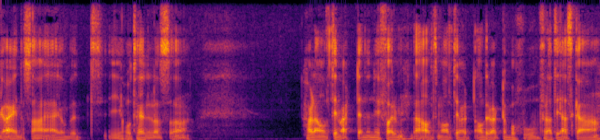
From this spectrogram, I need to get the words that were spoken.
guide, og så har jeg jobbet i hotell, og så har det alltid vært en uniform. Det har alltid, alltid vært, aldri vært noe behov for at jeg skal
